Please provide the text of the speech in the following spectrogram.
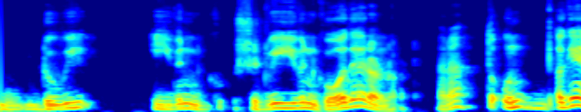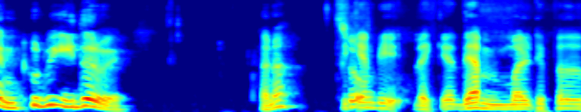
do we even should we even go there or not? So again, it could be either way. Right? So, it can be like there are multiple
